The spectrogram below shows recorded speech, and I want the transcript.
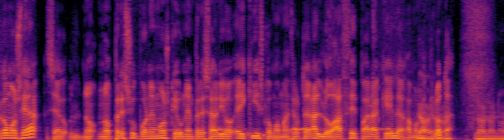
Sea como sea, sea- no, no presuponemos que un empresario X como Amancio Ortega lo hace para que le hagamos No, la pelota. No, no, no.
